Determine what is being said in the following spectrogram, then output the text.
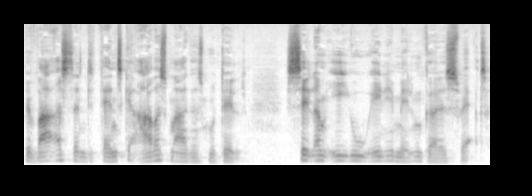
bevares den danske arbejdsmarkedsmodel, selvom EU indimellem gør det svært.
